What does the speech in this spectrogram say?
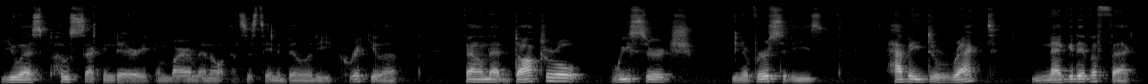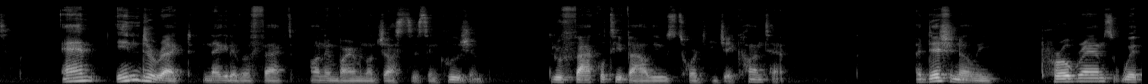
U.S. post-secondary environmental and sustainability curricula found that doctoral research universities have a direct negative effect and indirect negative effect on environmental justice inclusion through faculty values towards EJ content. Additionally, programs with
